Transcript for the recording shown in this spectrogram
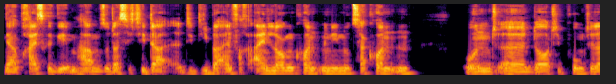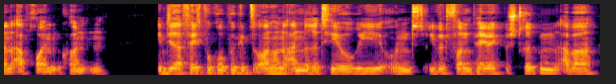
ja, preisgegeben haben, sodass sich die, da die Diebe einfach einloggen konnten in die Nutzerkonten und äh, dort die Punkte dann abräumen konnten. In dieser Facebook-Gruppe gibt es auch noch eine andere Theorie und die wird von Payback bestritten, aber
